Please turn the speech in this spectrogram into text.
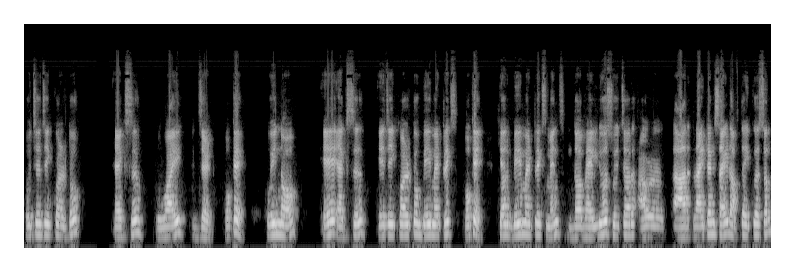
which is equal to X y, z. Okay, we know ax is equal to b matrix. Okay, here b matrix means the values which are our are right hand side of the equation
